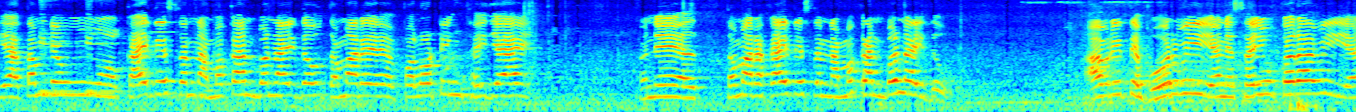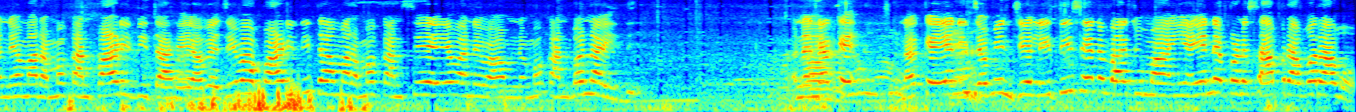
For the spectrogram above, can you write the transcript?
કે આ તમને હું કાયદેસરના મકાન બનાવી દઉં, તમારે પ્લોટિંગ થઈ જાય અને તમારા કાયદેસરના મકાન બનાવી દઉં. આવી રીતે ભોરવી અને સહયું કરાવી અને અમારા મકાન પાડી દીધા છે. હવે જેવા પાડી દીધા અમારા મકાન છે એવા ને એવા અમને મકાન બનાવી દે. અને નકે નકે એની જમીન જે લીધી છે ને બાજુમાં અહીંયા, એને પણ સાપરા વરાવો.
